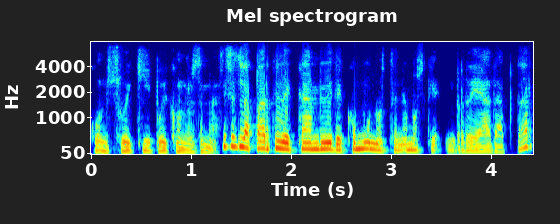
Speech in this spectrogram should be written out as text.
con su equipo y con los demás. Esa es la parte de cambio y de cómo nos tenemos que readaptar.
